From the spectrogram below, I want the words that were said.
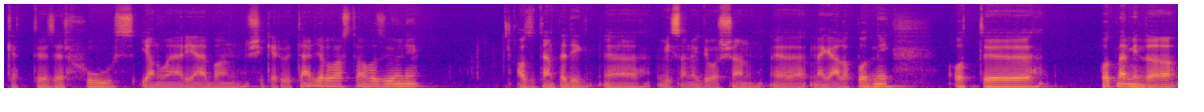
2020. januárjában sikerült tárgyalóasztalhoz ülni, azután pedig viszonylag gyorsan megállapodni. Ott, ott már mind a,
